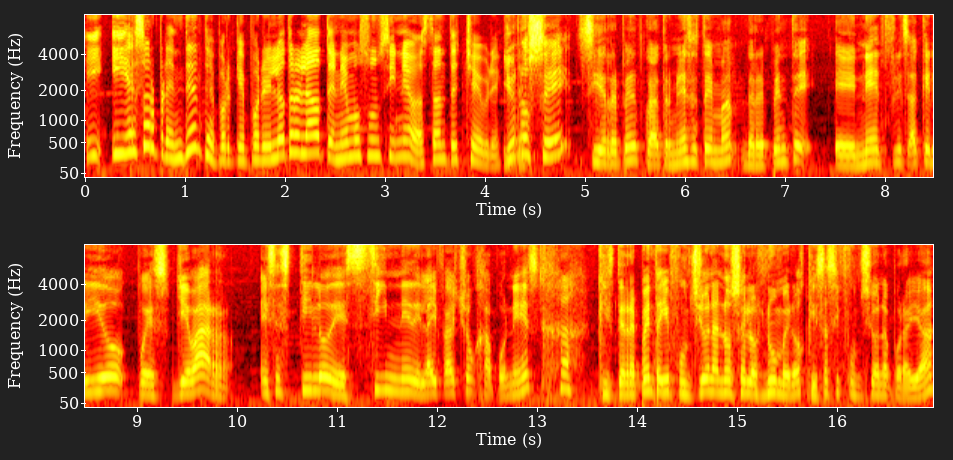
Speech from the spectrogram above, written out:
Y, y es sorprendente porque por el otro lado tenemos un cine bastante chévere. Yo no sé si de repente, para terminar ese tema, de repente eh, Netflix ha querido pues llevar ese estilo de cine de live action japonés que de repente ahí funciona, no sé los números, quizás sí funciona por allá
